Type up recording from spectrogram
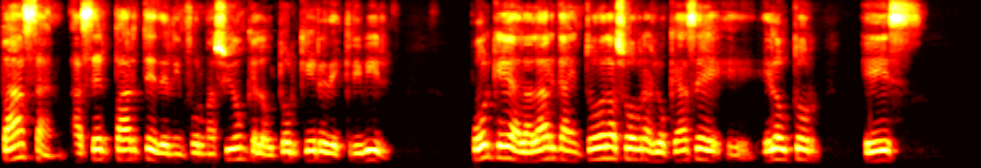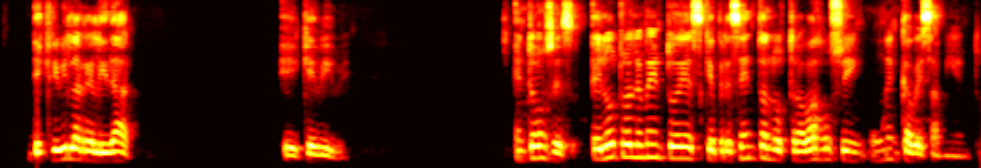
pasan a ser parte de la información que el autor quiere describir. Porque a la larga en todas las obras lo que hace eh, el autor es describir la realidad que vive. Entonces, el otro elemento es que presentan los trabajos sin un encabezamiento.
